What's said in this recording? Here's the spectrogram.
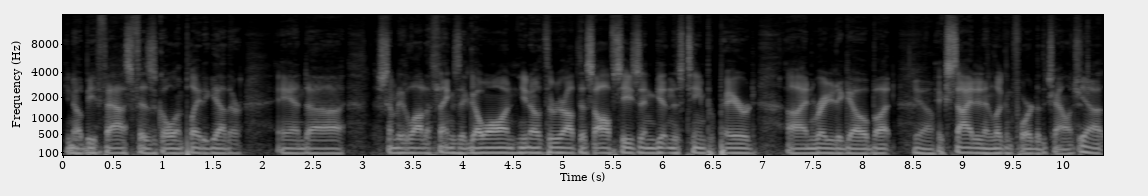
you know be fast, physical, and play together. And uh, there's going to be a lot of things that go on, you know, throughout this offseason, getting this team prepared uh, and ready to go. But yeah. excited and looking forward to the challenge. Yeah,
